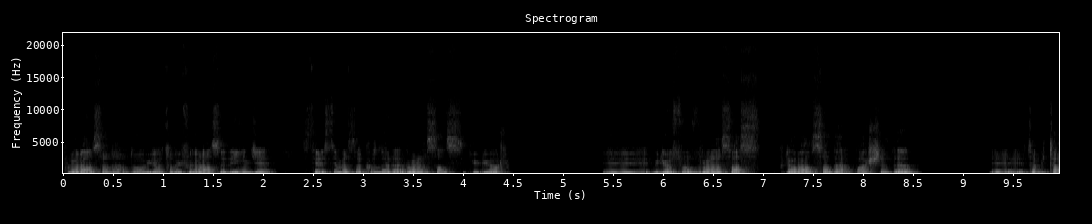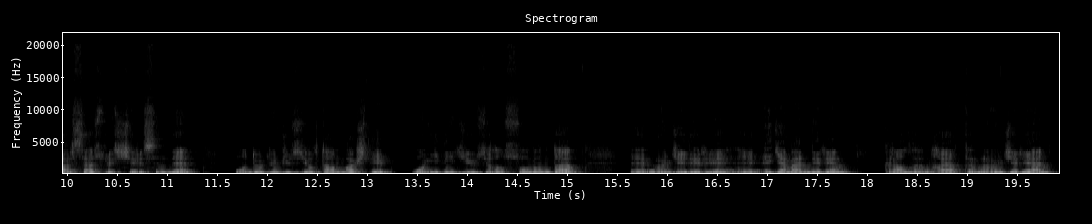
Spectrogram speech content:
Floransa'da doğuyor. Tabii Floransa deyince ister istemez akıllara Rönesans geliyor. E, biliyorsunuz Rönesans Floransa'da başladı. E, tabii tarihsel süreç içerisinde 14. yüzyıldan başlayıp 17. yüzyılın sonunda e, önceleri e, egemenlerin, kralların hayatlarını önceleyen,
